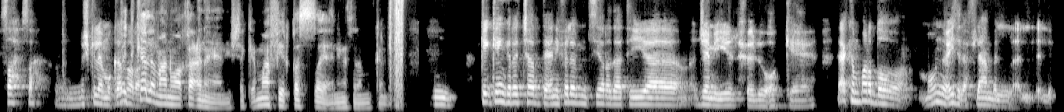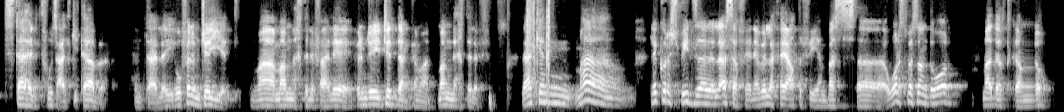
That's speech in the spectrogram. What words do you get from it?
صح صح. المشكلة مكررة يتكلم عن واقعنا يعني بشكل ما في قصة يعني مثلا ممكن. King King Richard يعني فيلم سيره ذاتية جميل حلو أوكي. لكن برضه مو نوعيه الأفلام ال- اللي بتستاهل تفوز على الكتابة. فهمت علي؟ هو فيلم جيد ما ما بنختلف عليه، فيلم جيد جدا كمان ما بنختلف، لكن ما Licorice Pizza للأسف يعني أقول لك هي عاطفيا بس Worst Person the World ما قدرت أكمله.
